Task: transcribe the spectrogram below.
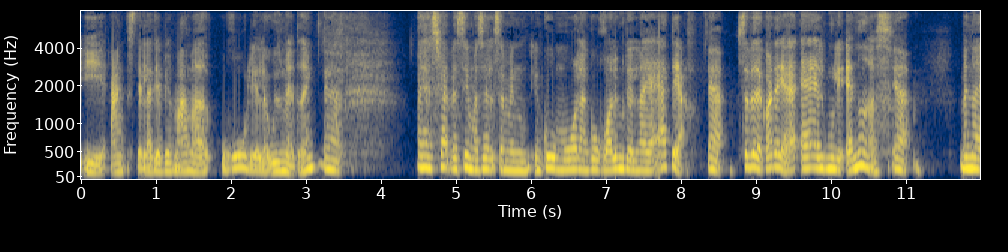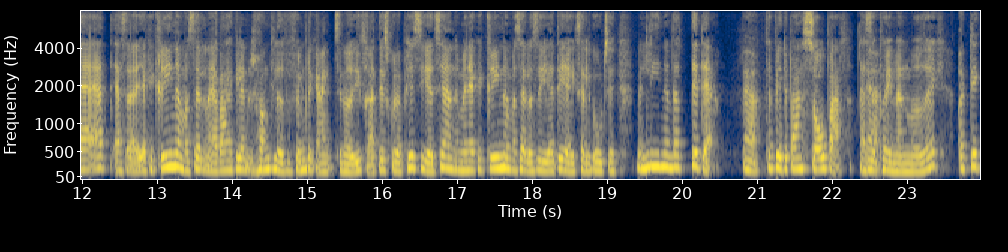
i angst, eller at jeg bliver meget, meget urolig eller udmattet, ikke? Ja, Og jeg har svært ved at se mig selv som en, en god mor eller en god rollemodel, når jeg er der. ja, Så ved jeg godt, at jeg er alt muligt andet også. ja, Men når jeg er, altså, jeg kan grine af mig selv, når jeg bare har glemt et håndklæde for femte gang til noget idræt. Det er sgu da pisse irriterende, men jeg kan grine af mig selv og sige, at det er jeg ikke særlig god til. Men lige netop det der, ja. der bliver det bare sårbart, altså Ja. på en eller anden måde, ikke? Og det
